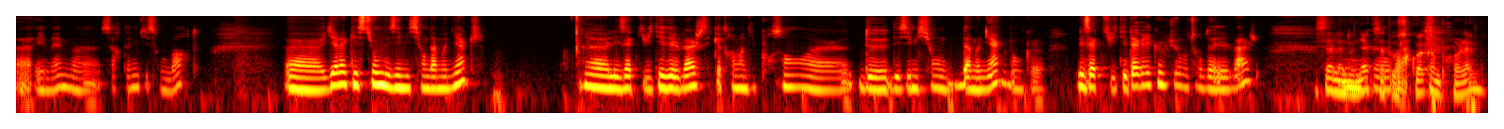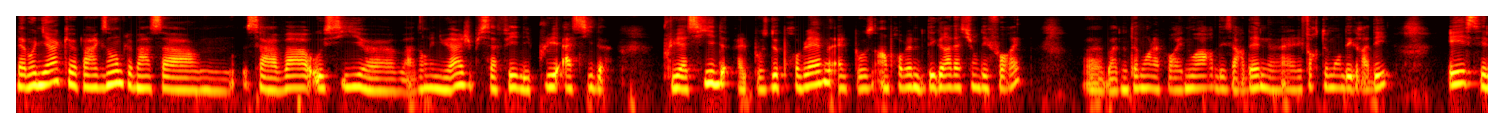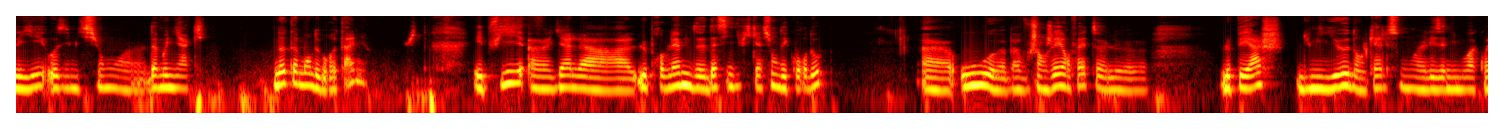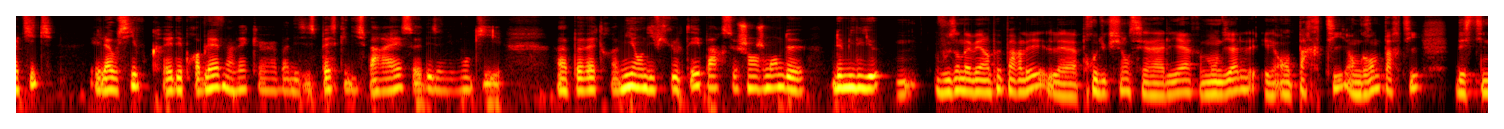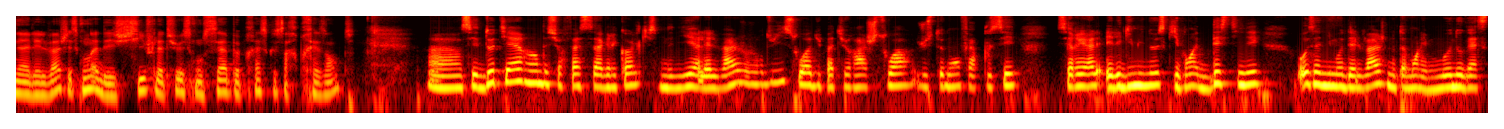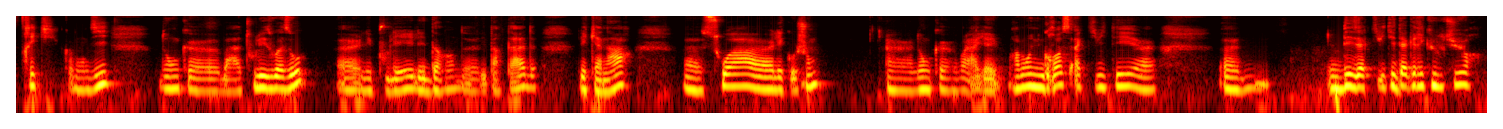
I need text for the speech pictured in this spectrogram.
euh, et même euh, certaines qui sont mortes. Il y a la question des émissions d'ammoniac. Les activités d'élevage, c'est 90% de, des émissions d'ammoniac, donc les activités d'agriculture autour de l'élevage. Ça, l'ammoniac, ça euh, pose quoi comme problème? L'ammoniac, par exemple, bah, ça, ça va aussi euh, bah, dans les nuages, puis ça fait des pluies acides. Pluies acides, elles posent deux problèmes. Elles posent un problème de dégradation des forêts, euh, bah, notamment la forêt noire des Ardennes, elle est fortement dégradée, et c'est lié aux émissions d'ammoniac, notamment de Bretagne. Et puis il y a le problème d'acidification des cours d'eau, où bah, vous changez en fait le pH du milieu dans lequel sont euh, les animaux aquatiques. Et là aussi, vous créez des problèmes avec euh, bah, des espèces qui disparaissent, des animaux qui euh, peuvent être mis en difficulté par ce changement de, de milieu. Vous en avez un peu parlé, la production céréalière mondiale est en partie, en grande partie, destinée à l'élevage. Est-ce qu'on a des chiffres là-dessus? Est-ce qu'on sait à peu près ce que ça représente? euh, c'est deux tiers hein, des surfaces agricoles qui sont dédiées à l'élevage aujourd'hui, soit du pâturage, soit justement faire pousser céréales et légumineuses qui vont être destinées aux animaux d'élevage, notamment les monogastriques, comme on dit, donc euh, bah, tous les oiseaux, euh, les poulets, les dindes, les pintades, les canards, soit les cochons. donc voilà, il y a vraiment une grosse activité, des activités d'agriculture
